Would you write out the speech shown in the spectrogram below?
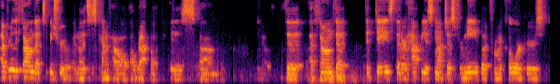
I've really found that to be true, and this is kind of how I'll, I'll wrap up. Is um, you know, the I found that the days that are happiest, not just for me, but for my coworkers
